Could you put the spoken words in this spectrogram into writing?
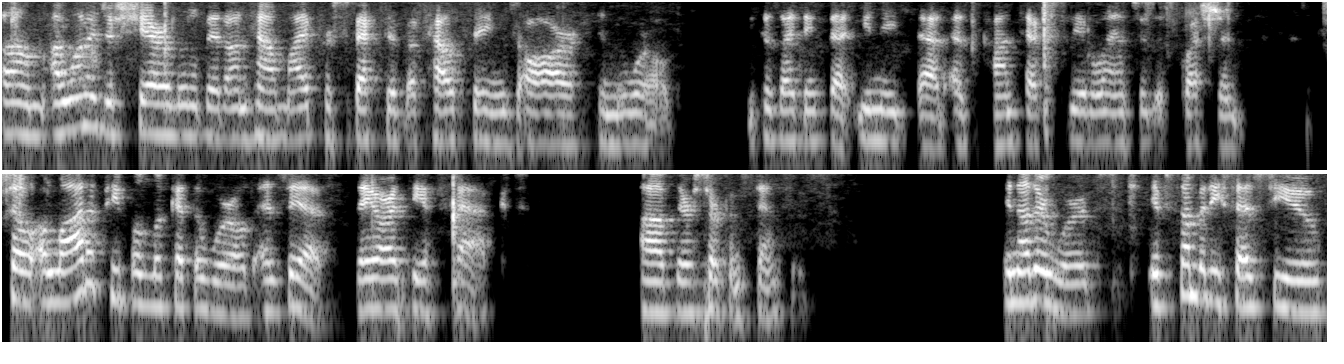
um, I want to just share a little bit on how my perspective of how things are in the world, because I think that you need that as context to be able to answer this question. So, a lot of people look at the world as if they are the effect of their circumstances. In other words, if somebody says to you,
